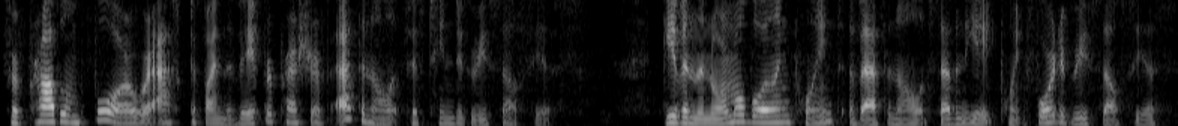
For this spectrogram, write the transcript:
For problem 4, we're asked to find the vapor pressure of ethanol at 15 degrees Celsius. Given the normal boiling point of ethanol of 78.4 degrees Celsius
